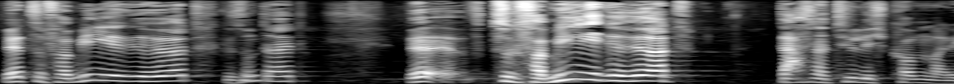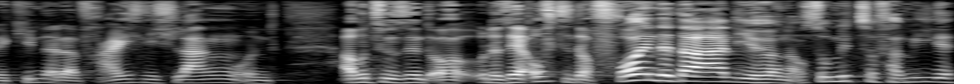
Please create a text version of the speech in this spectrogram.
Wer zur Familie gehört, Gesundheit, wer zur Familie gehört, darf natürlich kommen. Meine Kinder, da frage ich nicht lang. Und ab und zu sind auch, oder sehr oft sind auch Freunde da, die hören auch so mit zur Familie.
